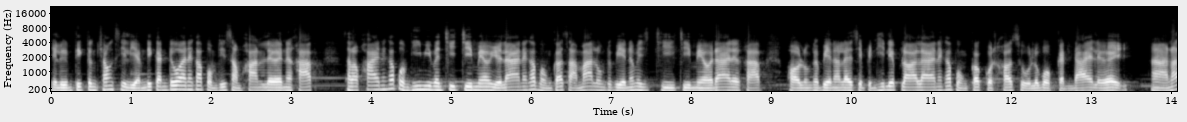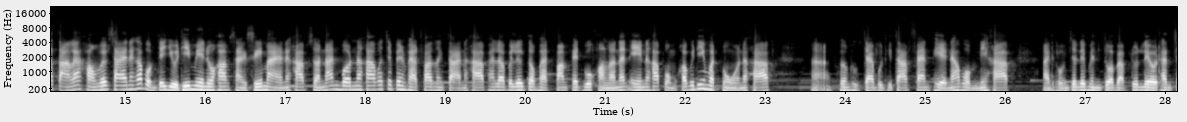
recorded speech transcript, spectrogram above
อย่าลืมติ๊กตรงช่องสี่เหลี่ยมนี้กันด้วยนะครับผมที่สำคัญเลยนะครับสำหรับใครนะครับผมที่มีบัญชี Gmail อยู่แล้วนะครับผมก็สามารถลงทะเบียนในบัญชี Gmail ได้เลยครับ พอลงทะเบียนอะไรเสร็จเป็นที่เรียบร้อยแล้วนะครับผมก็กดเข้าสู่ระบบกันได้เลยอ่าหน้าต่างแรกของเว็บไซต์นะครับผมจะอยู่ที่เมนูคำสั่งซื้อใหม่นะครับส่วนด้านบนนะครับก็จะเป็นแพลตฟอร์มต่างๆนะครับให้เราไปเลือกตรงแพลตฟอร์ม Facebook ของเรานั่นเองนะครับผมเข้าไปที่หมวดหมู่นะครับอ่าเพิ่มถูกใจบุกติดตามแฟนเพจนะครับผมนี่ครับ เดี๋ยวผมจะเลือกเป็นตัวแบบรวดเร็วทันใจ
